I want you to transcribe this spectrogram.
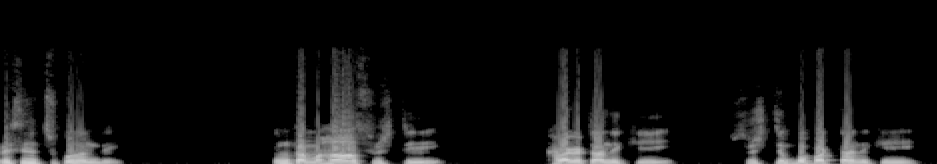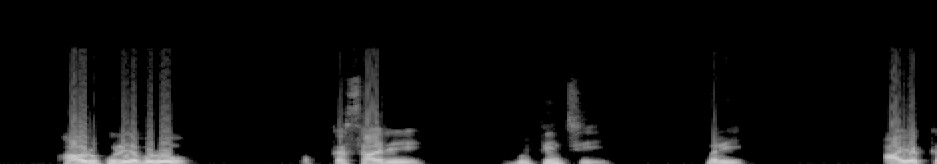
ప్రశ్నించుకోనండి. ఇంత మహా సృష్టి కలగటానికి సృష్టింపబట్టానికి కారుకులు ఎవరో ఒక్కసారి గుర్తించి మరి ఆ యొక్క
